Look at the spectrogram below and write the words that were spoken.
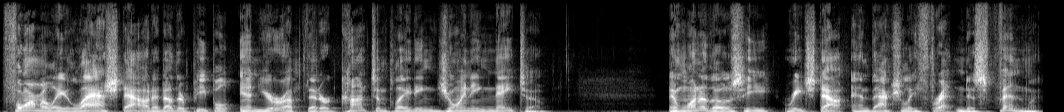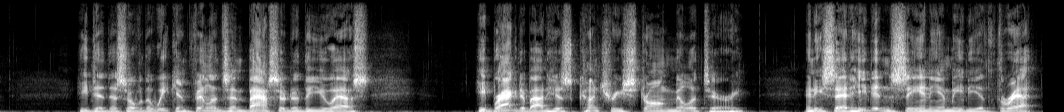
formally lashed out at other people in Europe that are contemplating joining NATO. And one of those he reached out and actually threatened is Finland. He did this over the weekend. Finland's ambassador to the U.S. He bragged about his country's strong military, and he said he didn't see any immediate threat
